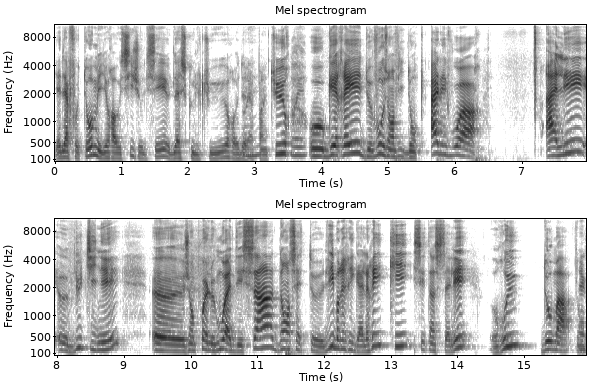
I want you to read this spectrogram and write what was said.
il y a de la photo, mais il y aura aussi, je le sais, de la sculpture, de la peinture, Oui. au guéret de vos envies. Donc, allez voir, allez euh, butiner, euh, j'emploie le mot à dessein, dans cette euh, librairie-galerie qui s'est installée rue Doma. Donc,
